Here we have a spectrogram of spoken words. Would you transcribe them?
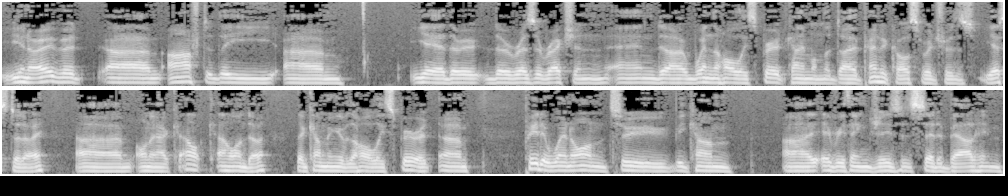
you know, but, um, after the, um, yeah, the, the resurrection and, uh, when the Holy Spirit came on the day of Pentecost, which was yesterday, um, on our cal- calendar, the coming of the Holy Spirit, um, Peter went on to become, uh, everything Jesus said about him.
